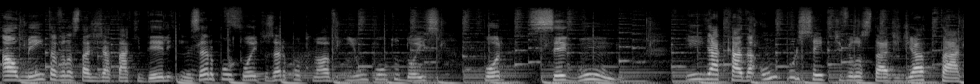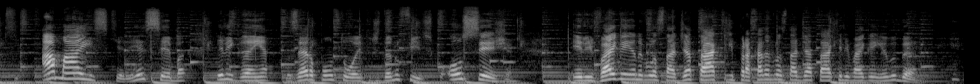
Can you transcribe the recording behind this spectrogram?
aumenta a velocidade de ataque dele em 0.8, 0.9 e 1.2 por segundo. E a cada 1% de velocidade de ataque a mais que ele receba, ele ganha 0.8 de dano físico. Ou seja, ele vai ganhando velocidade de ataque e para cada velocidade de ataque ele vai ganhando dano.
